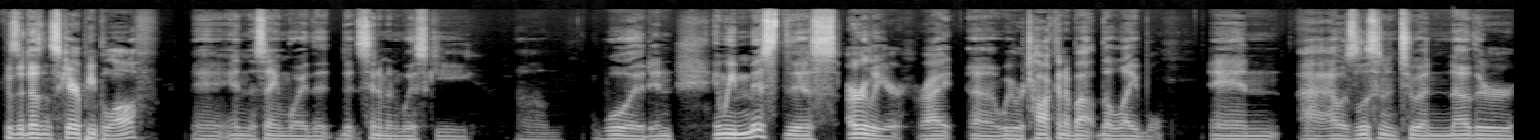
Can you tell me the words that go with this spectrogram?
because it doesn't scare people off in the same way that that cinnamon whiskey um, wood, and and we missed this earlier, right? Uh, we were talking about the label, and I, I was listening to another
